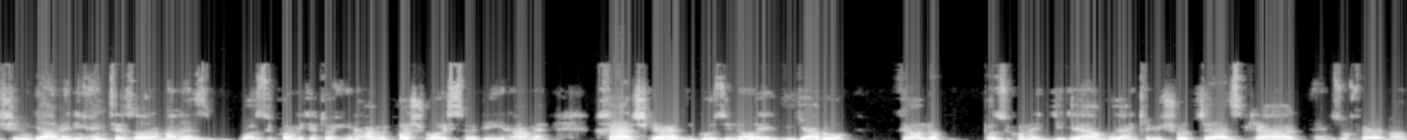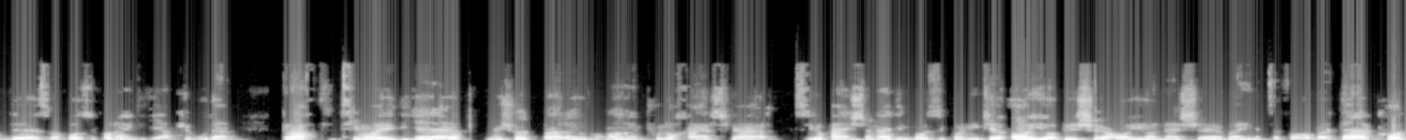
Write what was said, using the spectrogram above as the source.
چی میگم؟ یعنی انتظار من از بازیکنی که تو این همه پاش وایستادی این همه خرج کردی گزینه های دیگر رو که حالا بازیکنهای دیگه هم بودن که می‌شد جذب کرد انزو فرناندز و بازیکنهای دیگه هم که بودن. رفت تیمای دیگه می‌شد برای اونا این پولو خرج کرد. 35 تا ندیم بازیکنی که آیا بشه آیا نشه و این اتفاق بعد در کل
